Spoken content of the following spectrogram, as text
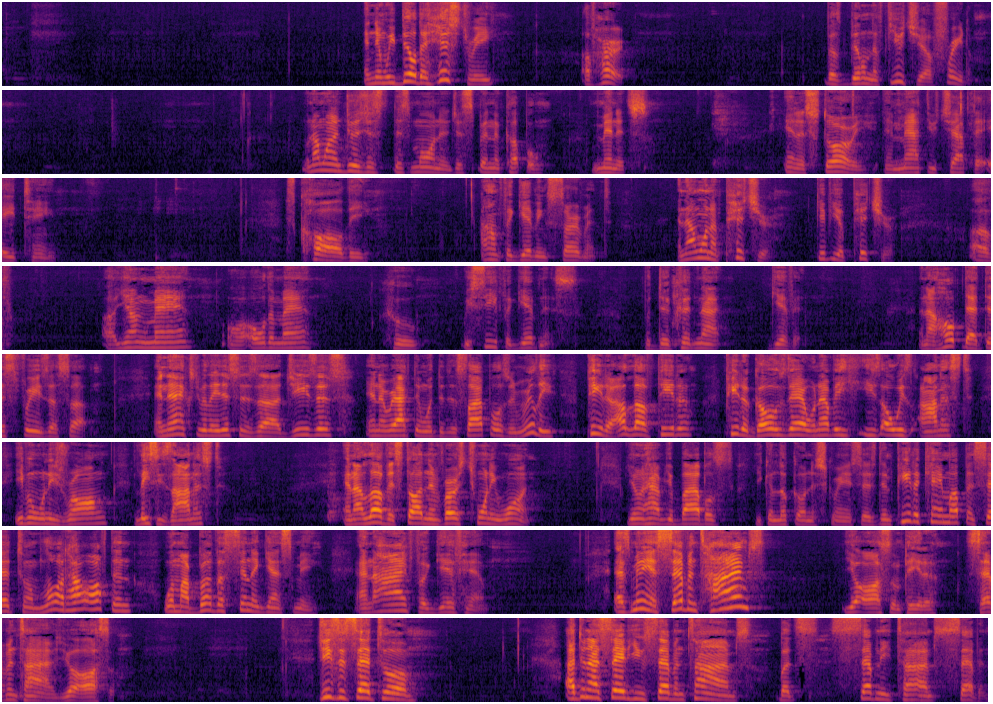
And then we build a history of hurt, building a future of freedom. What I want to do is just this morning, just spend a couple minutes in a story in Matthew chapter 18. It's called The Unforgiving Servant. And I want a picture, give you a picture of a young man or older man who received forgiveness but they could not give it. And I hope that this frees us up. And actually, this is uh, Jesus interacting with the disciples, and really, Peter. I love Peter. Peter goes there whenever he's always honest, even when he's wrong, at least he's honest. And I love it, starting in verse 21. You don't have your Bibles, you can look on the screen. It says, Then Peter came up and said to him, Lord, how often will my brother sin against me, and I forgive him? As many as seven times? You're awesome, Peter. Seven times. You're awesome. Jesus said to him, I do not say to you seven times, but 70 times seven.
